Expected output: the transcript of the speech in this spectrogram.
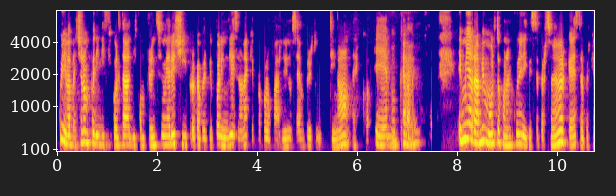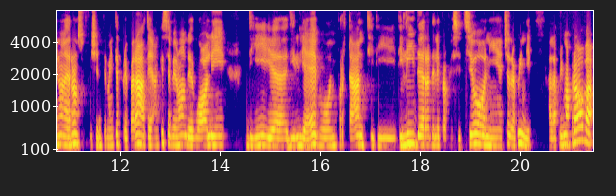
quindi vabbè c'era un po' di difficoltà di comprensione reciproca, perché poi l'inglese non è che proprio lo parlino sempre tutti, no, ecco. Ehm, e vabbè. Okay. E mi arrabbio molto con alcune di queste persone in orchestra perché non erano sufficientemente preparate, anche se avevano dei ruoli di ehm, di rilievo importanti, di di leader delle proprie sezioni, eccetera. Quindi alla prima prova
